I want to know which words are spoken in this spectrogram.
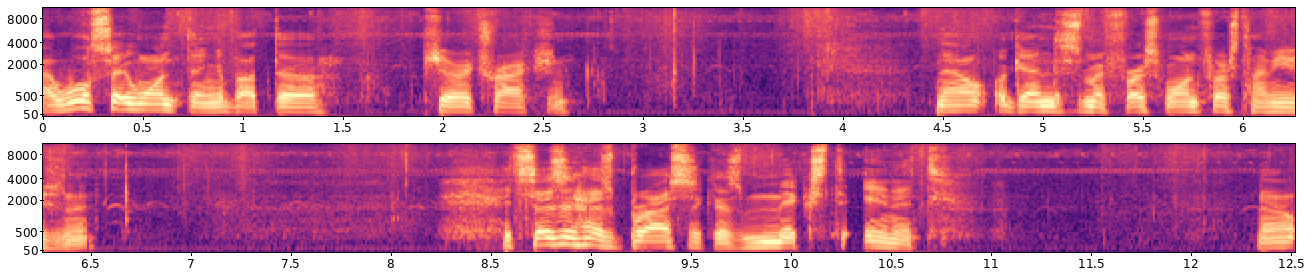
I will say one thing about the Pure Attraction. Now, again, this is my first one, first time using it. It says it has brassicas mixed in it. Now,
